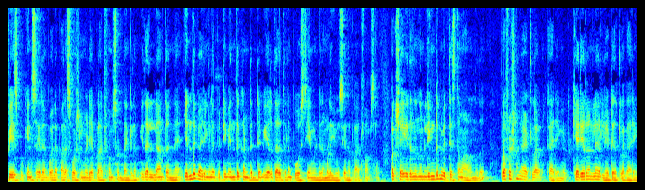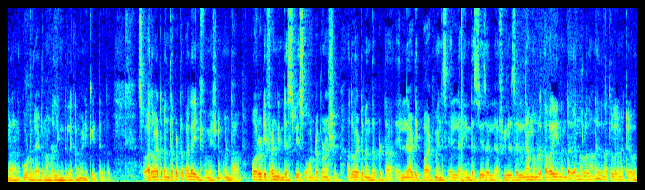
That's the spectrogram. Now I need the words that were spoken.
ഫേസ്ബുക്ക് ഇൻസ്റ്റാഗ്രാം പോലെ പല സോഷ്യൽ മീഡിയ പ്ലാറ്റ്ഫോംസ് ഉണ്ടെങ്കിലും ഇതെല്ലാം തന്നെ എന്ത് കാര്യങ്ങളെ കാര്യങ്ങളെപ്പറ്റിയും എന്ത് കണ്ടന്റും ഏത് തരത്തിലും പോസ്റ്റ് ചെയ്യാൻ വേണ്ടി നമ്മൾ യൂസ് ചെയ്യുന്ന പ്ലാറ്റ്ഫോംസാണ് പക്ഷേ ഇതിൽ നിന്നും ലിങ്ക്ഡിൻ വ്യത്യസ്തമാവുന്നത് പ്രൊഫഷണൽ ആയിട്ടുള്ള കാര്യങ്ങൾ കരിയറിനെ റിലേറ്റ് ചെയ്തിട്ടുള്ള കാര്യങ്ങളാണ് കൂടുതലായിട്ട് നമ്മൾ ലിങ്ക്ഡിനിൽ കമ്മ്യൂണിക്കേറ്റ് ചെയ്യുന്നത്. സോ അതുമായിട്ട് ബന്ധപ്പെട്ട പല ഇൻഫർമേഷനും ഉണ്ടാവും. ഓരോ ഡിഫറെന്റ് ഇൻഡസ്ട്രീസ് ഓണ്ടർപ്രണർഷിപ്പ് അതുമായിട്ട് ബന്ധപ്പെട്ട എല്ലാ ഡിപ്പാർട്ട്മെന്റ്സ് എല്ലാ ഇൻഡസ്ട്രീസ് എല്ലാ ഫീൽഡ്സ് എല്ലാം നമ്മൾ കവർ ചെയ്യുന്നുണ്ട് എന്നുള്ളതാണ് ഇതിനകത്തുള്ളൊരു മറ്റൊരു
